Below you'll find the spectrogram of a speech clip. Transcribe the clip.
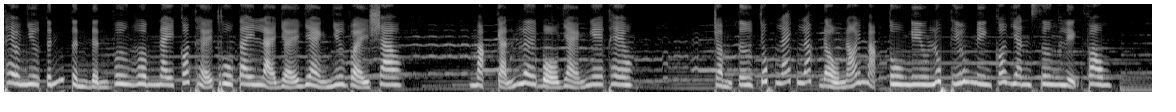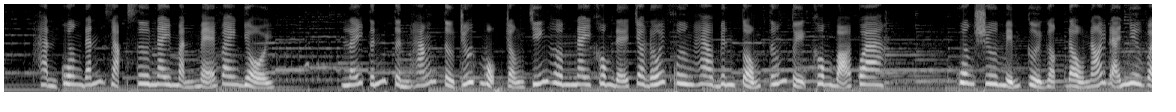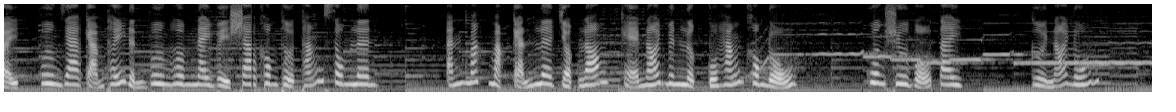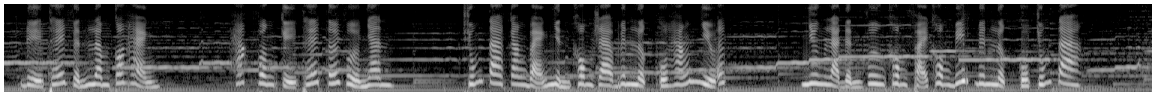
theo như tính tình định vương hôm nay có thể thu tay lại dễ dàng như vậy sao? Mặt cảnh lê bộ dạng nghe theo. Trầm tư chút lát lắc đầu nói mặt tu nghiêu lúc thiếu niên có danh xương liệt phong. Hành quân đánh giặc xưa nay mạnh mẽ vang dội. Lấy tính tình hắn từ trước một trận chiến hôm nay không để cho đối phương hao binh tổn tướng tuyệt không bỏ qua. Quân sư mỉm cười gật đầu nói đã như vậy, Vương gia cảm thấy định vương hôm nay vì sao không thừa thắng xông lên. Ánh mắt mặt cảnh lê chợt lón, Khẽ nói binh lực của hắn không đủ. Quân sư vỗ tay, Cười nói đúng. Địa thế Vĩnh Lâm có hạn. Hắc Vân Kỵ thế tới vừa nhanh. Chúng ta căn bản nhìn không ra binh lực của hắn nhiều ít. Nhưng là định vương không phải không biết binh lực của chúng ta.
